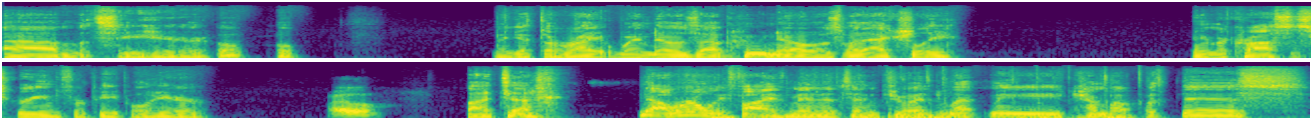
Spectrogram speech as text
Um, let's see here. Oh, oh, let me get the right windows up. Who knows what actually came across the screen for people here? Oh, But uh, no, we're only five minutes into it. Let me come up with this.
